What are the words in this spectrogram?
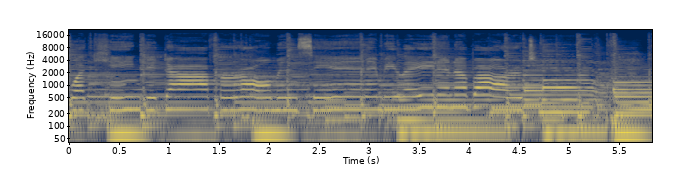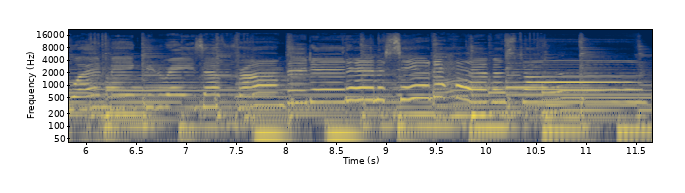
What king could die for all men's sin and be laid in a borrowed tomb? What man could raise up from the dead and ascend to heaven's throne?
